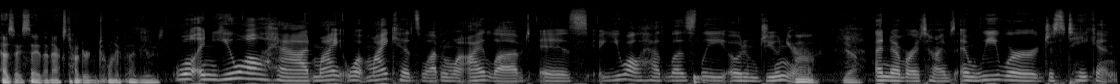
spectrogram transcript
as I say the next 125 years. Well, and you all had my what my kids loved and what I loved is you all had Leslie Odom Jr. Mm yeah. a number of times. And we were just taken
